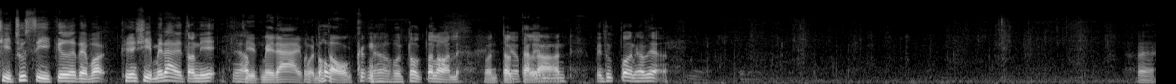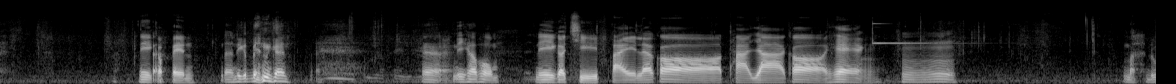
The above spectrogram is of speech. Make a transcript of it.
ฉีดชุดสีเกลือแต่ว่าคือยังฉีดไม่ได้เลยตอนนี้นะครับฉีดไม่ได้ฝนตกนะครับฝนตกตลอดเลยฝนตกตลอด เป็นเป็นทุกต้นครับเนี่ยอ่านี่ก็เป็นอันนี้ก็เป็นเหมือนกันอ่านี่ครับผม นี่ก็ฉีดไปแล้วก็ทายาก็แห้งอื มมาดู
